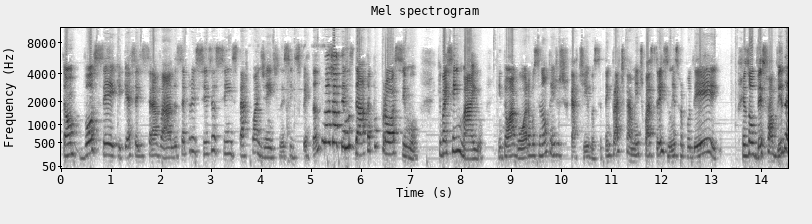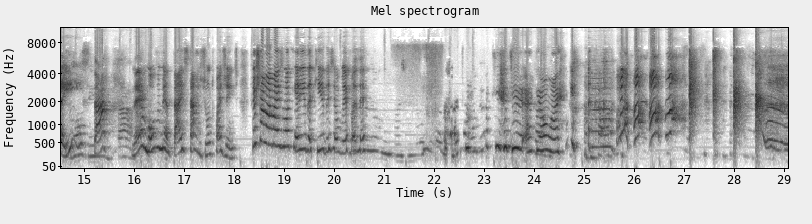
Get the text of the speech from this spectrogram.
Então, você que quer ser destravada, você precisa sim estar com a gente nesse despertando. Nós já temos data para o próximo, que vai ser em maio. Então, agora você não tem justificativa, você tem praticamente quase três meses para poder resolver sua vida aí e estar, tá. né, movimentar e estar junto com a gente. Deixa eu chamar mais uma querida aqui, deixa eu ver fazer. Aqui, aqui, aqui online.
